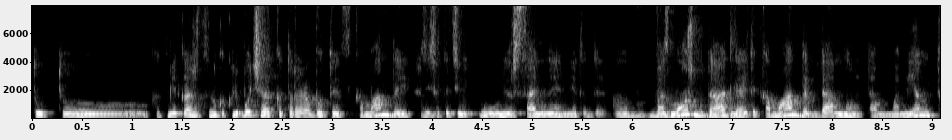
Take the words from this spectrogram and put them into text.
тут, э, как мне кажется, ну, как любой человек, который работает с командой, здесь вот эти ну, универсальные методы. Э, возможно, да, для этой команды в данный там, момент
